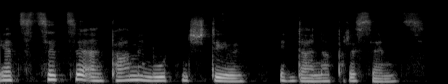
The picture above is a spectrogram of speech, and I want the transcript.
Jetzt sitze ein paar Minuten still in deiner Präsenz.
